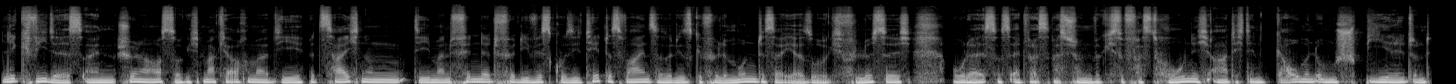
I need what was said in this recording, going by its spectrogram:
Liquide ist ein schöner Ausdruck. Ich mag ja auch immer die Bezeichnung, die man findet für die Viskosität des Weins. Also dieses Gefühl im Mund, ist er eher so wirklich flüssig oder ist das etwas, was schon wirklich so fast honigartig den Gaumen umspielt? Und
